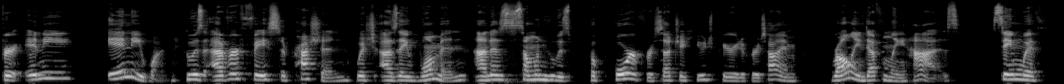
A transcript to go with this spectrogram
for any anyone who has ever faced oppression, which as a woman and as someone who was poor for such a huge period of her time, Rowling definitely has. Same with,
